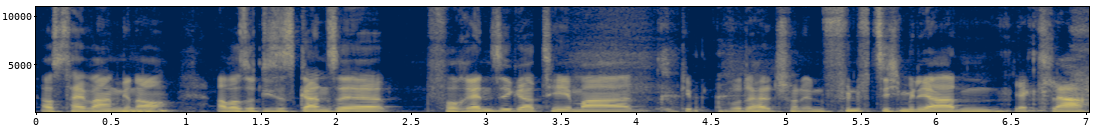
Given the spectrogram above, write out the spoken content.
So, aus Taiwan, genau. Mhm. Aber so dieses ganze Forensiker-Thema wurde halt schon in 50 Milliarden ja, klar.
